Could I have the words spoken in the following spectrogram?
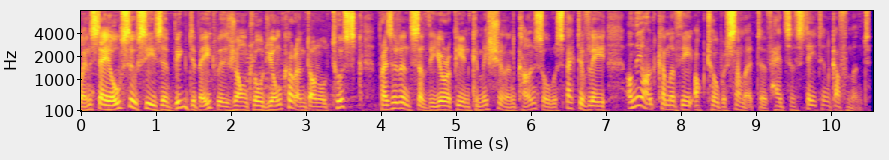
Wednesday also sees a big debate with Jean-Claude Juncker and Donald Tusk, presidents of the European Commission and Council respectively, on the outcome of the October summit of heads of state and government.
